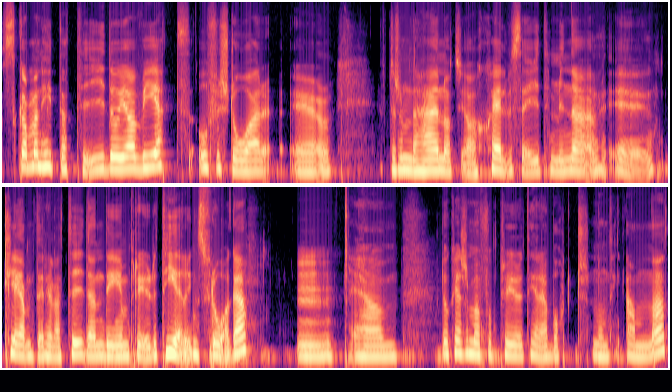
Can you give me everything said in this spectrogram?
ska man hitta tid och jag vet och förstår eh, eftersom det här är något jag själv säger till mina eh, klienter hela tiden, det är en prioriteringsfråga. Mm. Ehm, då kanske man får prioritera bort någonting annat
